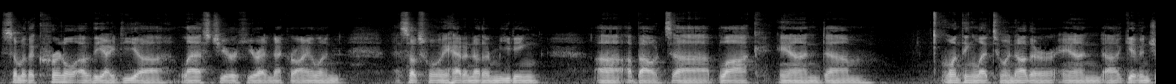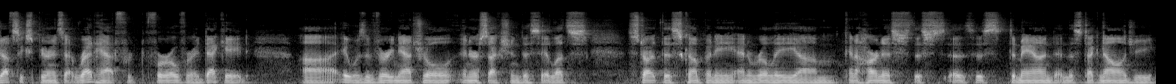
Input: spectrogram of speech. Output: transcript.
some of the kernel of the idea last year here at Necker Island, subsequently had another meeting uh, about Bloq and. Um, one thing led to another, and uh, given Jeff's experience at Red Hat for, for over a decade, uh, it was a very natural intersection to say, let's start this company and really um, kind of harness this uh, this demand and this technology.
